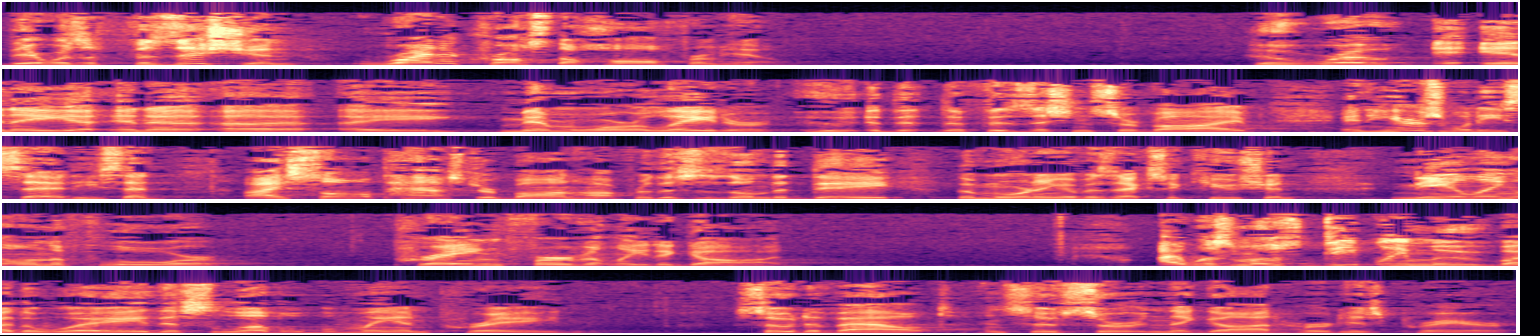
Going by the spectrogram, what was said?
There was a physician right across the hall from him who wrote in a, in a, a, a memoir later, who, the, the, physician survived, and here's what he said. He said, I saw Pastor Bonhoeffer, this is on the day, the morning of his execution, kneeling on the floor, praying fervently to God. I was most deeply moved by the way this lovable man prayed, so devout and so certain that God heard his prayer.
